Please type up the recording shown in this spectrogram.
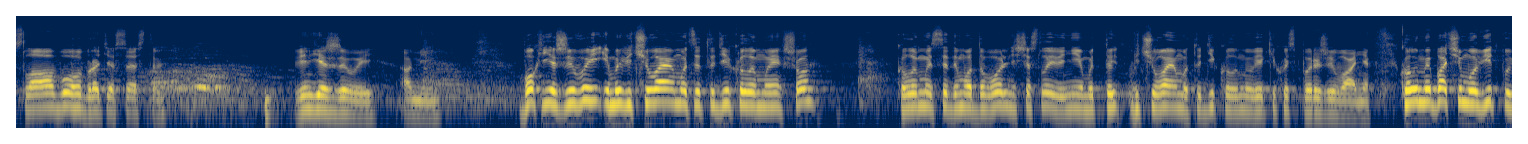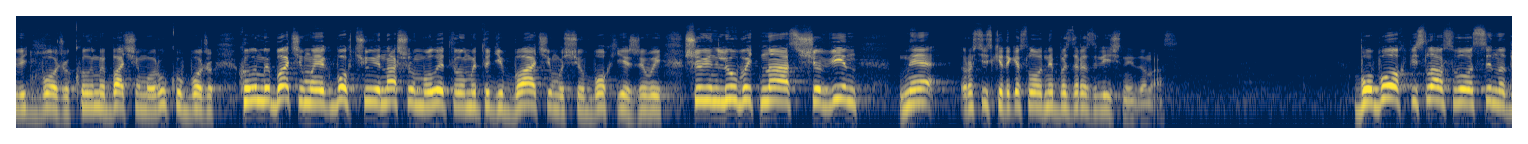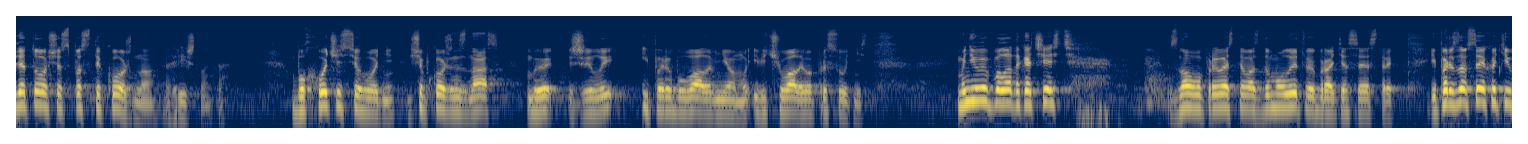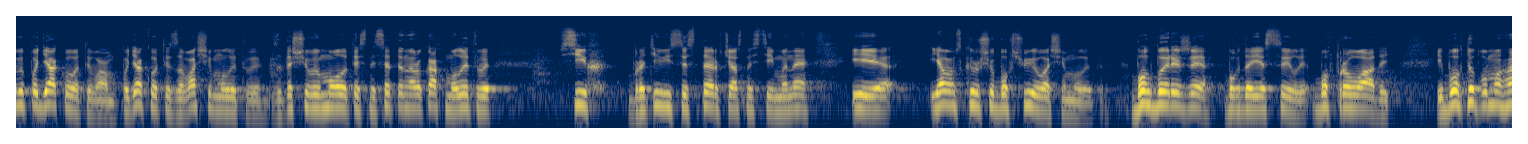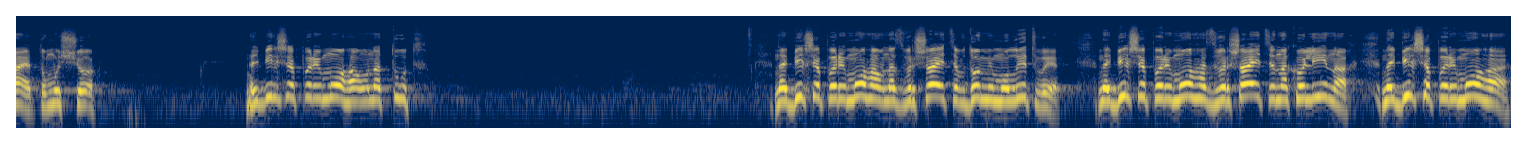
Слава Богу, браття сестри. Він є живий. Амінь. Бог є живий, і ми відчуваємо це тоді, коли ми що? Коли ми сидимо довольні, щасливі. Ні, ми відчуваємо тоді, коли ми в якихось переживаннях. Коли ми бачимо відповідь Божу, коли ми бачимо руку Божу, коли ми бачимо, як Бог чує нашу молитву, ми тоді бачимо, що Бог є живий, що Він любить нас, що Він не російське таке слово не безразлічний до нас. Бо Бог післав свого сина для того, щоб спасти кожного грішника. Бог хоче сьогодні, щоб кожен з нас ми жили і перебували в ньому, і відчували його присутність. Мені випала така честь знову привести вас до молитви, браття сестри. І перш за все, я хотів би подякувати вам, подякувати за ваші молитви, за те, що ви молитесь, несете на руках молитви всіх братів і сестер, в частності і мене. І я вам скажу, що Бог чує ваші молитви. Бог береже, Бог дає сили, Бог провадить. І Бог допомагає, тому що найбільша перемога вона тут. Найбільша перемога вона звершається в домі молитви. Найбільша перемога звершається на колінах. Найбільша перемога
